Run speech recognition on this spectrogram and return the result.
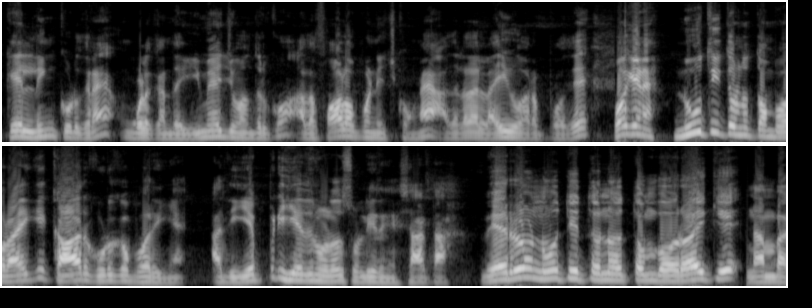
கேள் லிங்க் கொடுக்குறேன். உங்களுக்கு அந்த இமேஜ் வந்திருக்கும். அதை ஃபாலோ பண்ணி வச்சுக்கோங்க. அதில் தான் லைவ் வரப்போகுது. ஓகேண்ணே நூற்றி தொண்ணூத்தொம்பது ரூபாய்க்கு கார் கொடுக்க போகிறீங்க அது எப்படி ஏதுன்னு சொல்லிடுங்க ஷார்ட்டாக வெறும் நூத்தி தொண்ணூத்தொன்பது ரூபாய்க்கு நம்ம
